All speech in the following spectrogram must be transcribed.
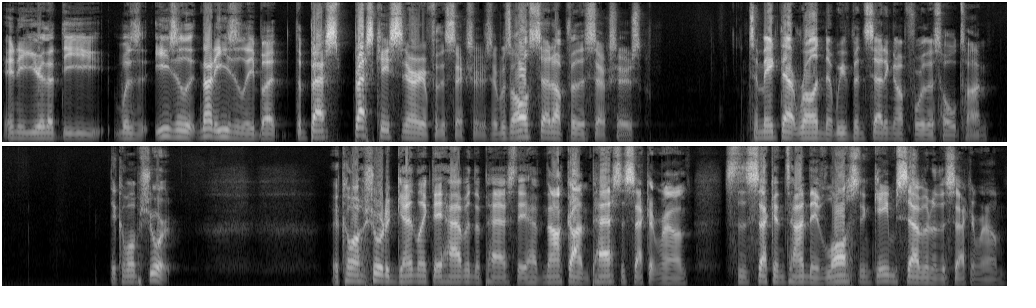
in a year that the was easily not easily, but the best best case scenario for the Sixers. It was all set up for the Sixers to make that run that we've been setting up for this whole time. They come up short. They come up short again like they have in the past. They have not gotten past the second round. It's the second time they've lost in game seven of the second round.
